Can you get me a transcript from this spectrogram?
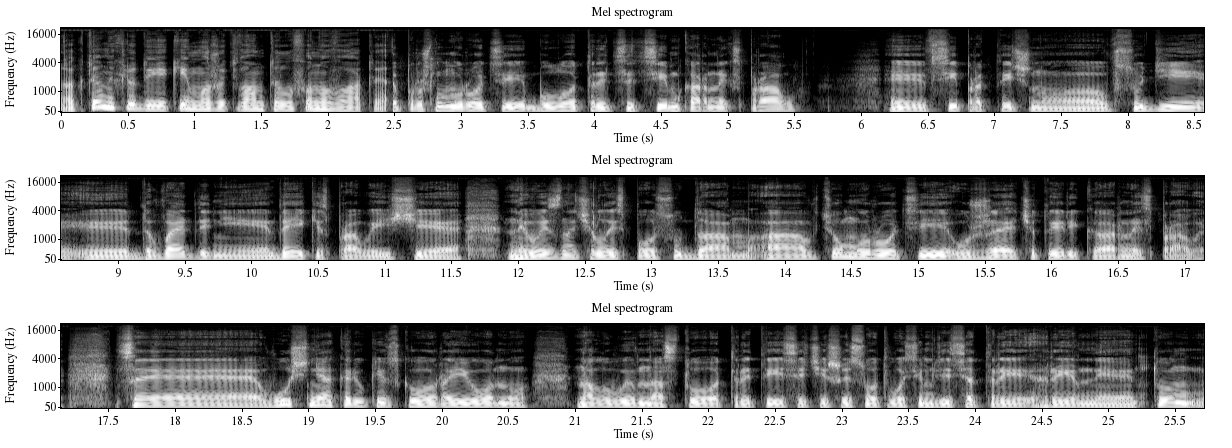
активних людей, які можуть вам телефонувати. У прошлому році було 37 карних справ. Е, Всі практично в суді е, доведені, деякі справи ще не визначились по судам. А в цьому році вже чотири карні справи. Це Вушня Карюківського району наловив на 103 тисячі 683 гривни. Том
